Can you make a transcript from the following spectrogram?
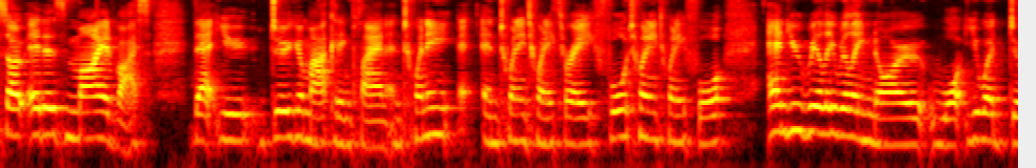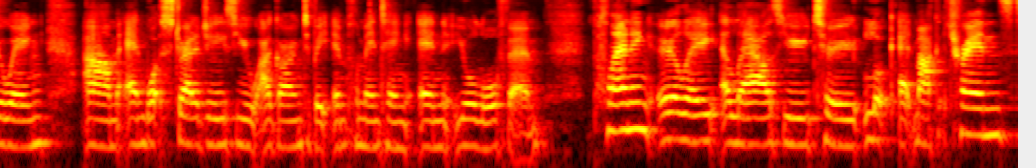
So it is my advice that you do your marketing plan in 20 in 2023 for 2024 and you really really know what you are doing um, and what strategies you are going to be implementing in your law firm. Planning early allows you to look at market trends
